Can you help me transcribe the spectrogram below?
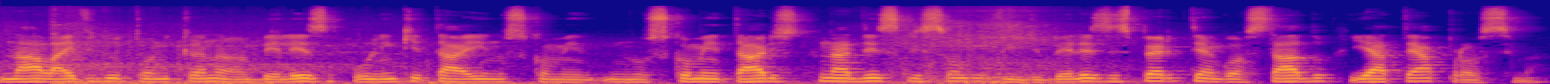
na live do Tony Canaan, beleza? O link tá aí nos, com nos comentários, na descrição do vídeo, beleza? Espero que tenha gostado e até a próxima.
